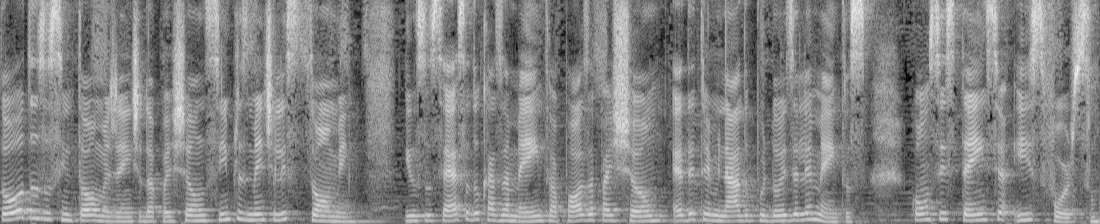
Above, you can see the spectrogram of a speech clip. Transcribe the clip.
Todos os sintomas, gente, da paixão simplesmente eles somem. E o sucesso do casamento após a paixão é determinado por dois elementos: consistência e esforço.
